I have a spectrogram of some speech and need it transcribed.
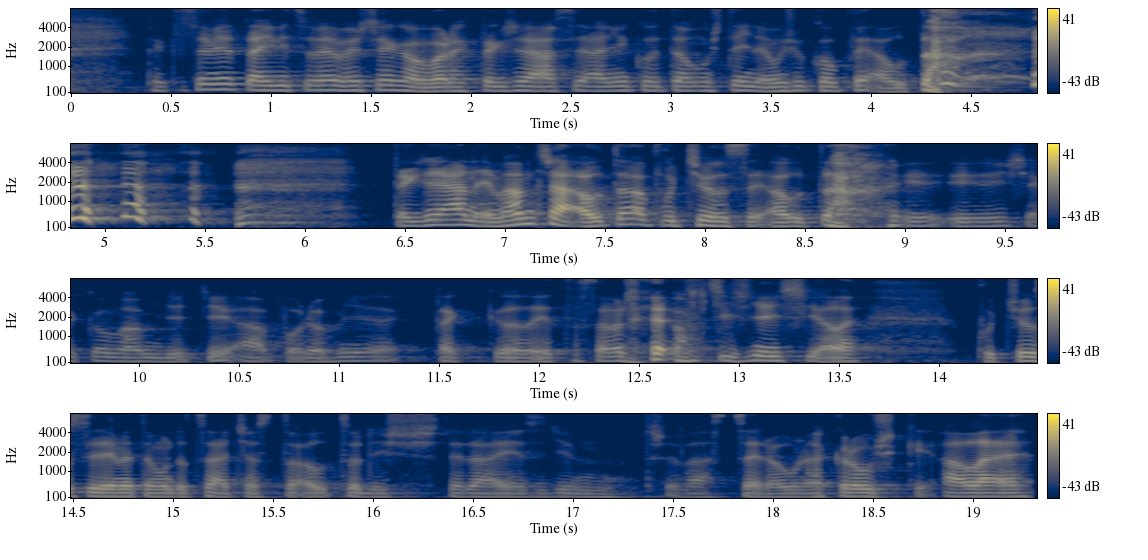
tak to se mě tady více ve všech hovorech, takže já si ani kvůli tomu už teď nemůžu koupit auto. takže já nemám třeba auto a půjčuju si auto, i, i když jako mám děti a podobně, tak je to samozřejmě obtížnější, ale půjčuju si, dejme tomu, docela často auto, když teda jezdím třeba s dcerou na kroužky, ale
